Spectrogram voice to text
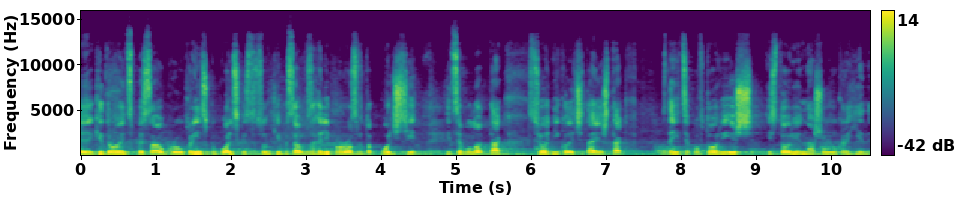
е, Гідроїць писав про українсько-польські стосунки, писав взагалі про розвиток Польщі. І це було так сьогодні, коли читаєш, так здається, повторюєш історію нашої України.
